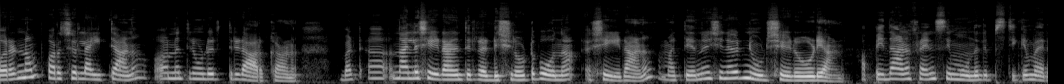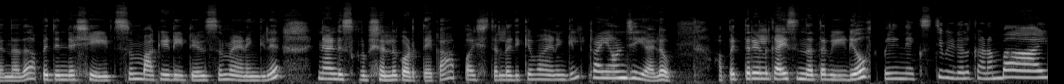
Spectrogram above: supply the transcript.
ഒരെണ്ണം കുറച്ച് ലൈറ്റാണ് ഒരെണ്ണത്തിനും കൂടി ഇത്തിരി ഡാർക്കാണ് ബട്ട് നല്ല ഷെയ്ഡാണ് ഇത്തിരി റെഡിഷിലോട്ട് പോകുന്ന ഷെയ്ഡാണ് മറ്റേന്ന് വെച്ച് കഴിഞ്ഞാൽ ഒരു ന്യൂഡ് ഷെയ്ഡ് കൂടിയാണ്. അപ്പോൾ ഇതാണ് ഫ്രണ്ട്സ് ഈ മൂന്ന് ലിപ്സ്റ്റിക്കും വരുന്നത്. അപ്പോൾ ഇതിന്റെ ഷെയ്ഡ്സും ബാക്കി ഡീറ്റെയിൽസും വേണമെങ്കിൽ ഞാൻ ഡിസ്ക്രിപ്ഷനിൽ കൊടുത്തേക്കാം. അപ്പോൾ ഇഷ്ടമുള്ളതിക്ക് വേണമെങ്കിൽ ട്രൈ ഓൺ ചെയ്യാമല്ലോ അപ്പോൾ ഇത്രയുള്ള കൈസ് ഇന്നത്തെ വീഡിയോ അപ്പോൾ ഇനി നെക്സ്റ്റ് വീഡിയോയിൽ കാണാം. ബൈ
